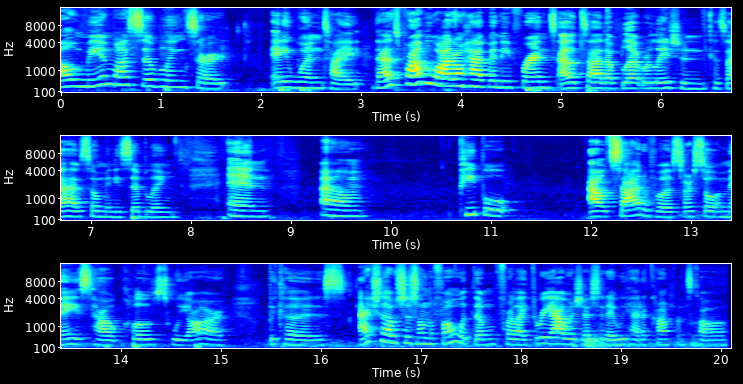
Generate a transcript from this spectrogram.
Oh, me and my siblings are A1 tight. That's probably why I don't have any friends outside of blood relation because I have so many siblings. And um, people outside of us are so amazed how close we are because actually I was just on the phone with them for like three hours yesterday. We had a conference call.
